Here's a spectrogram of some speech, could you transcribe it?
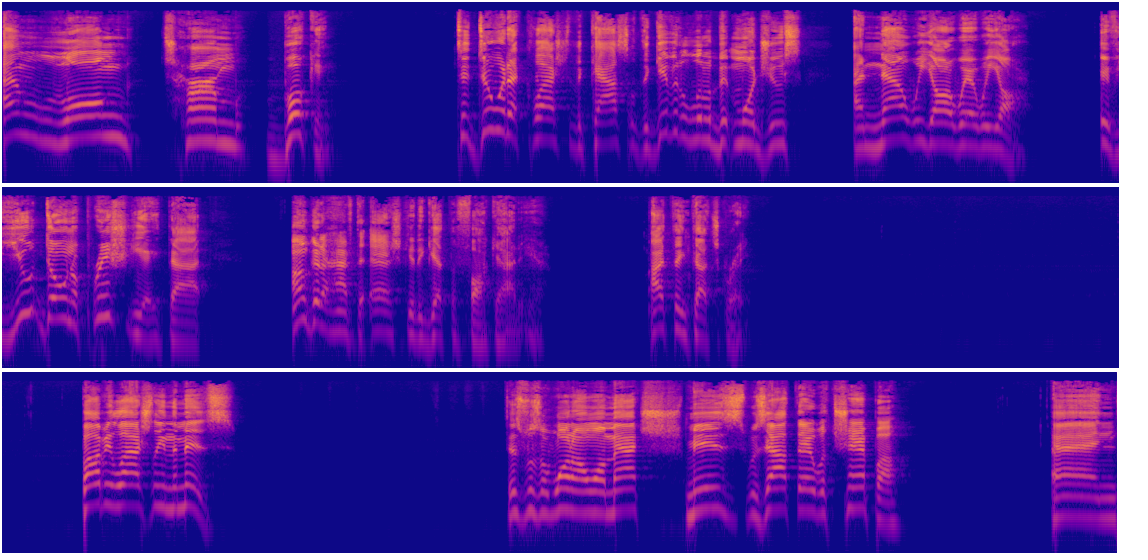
and long term booking. To do it at Clash of the Castle, to give it a little bit more juice, and now we are where we are. If you don't appreciate that, I'm going to have to ask you to get the fuck out of here. I think that's great. Bobby Lashley and The Miz. This was a one on one match. Miz was out there with Ciampa. And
